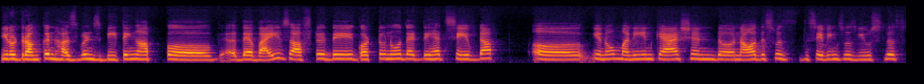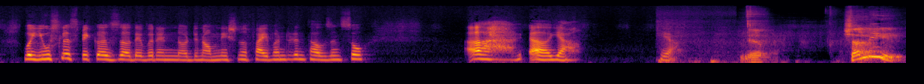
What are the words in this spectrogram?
you know, drunken husbands beating up their wives after they got to know that they had saved up uh, you know money in cash and uh, now this was the savings was useless were useless because uh, they were in uh, denominations of 500 and 1000 so uh, uh, yeah. Yeah. Yeah. Shalini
